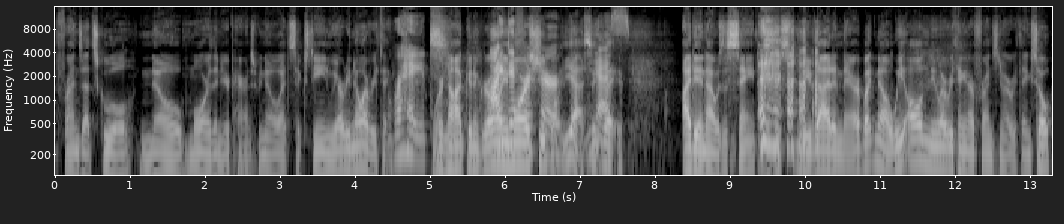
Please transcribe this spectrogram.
friends at school know more than your parents. We know at 16, we already know everything. Right. We're not going to grow I anymore as sure. people. Yes. Yes. I didn't. I was a saint. We'll just leave that in there. But no, we all knew everything and our friends knew everything. So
